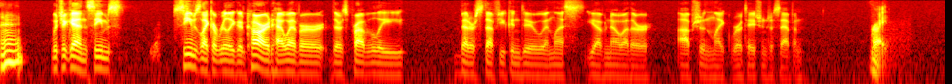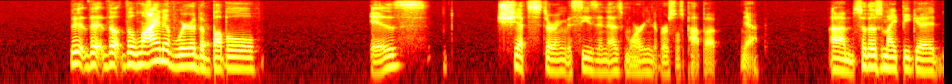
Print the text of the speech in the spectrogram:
all right Which again seems seems like a really good card. However, there's probably better stuff you can do unless you have no other option like rotation just happened. Right. The, the the the line of where the bubble is shifts during the season as more universals pop up. Yeah. Um so those might be good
